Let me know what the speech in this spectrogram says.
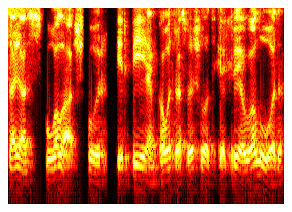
tajās skolās, kur ir pieejama kā otrā svešvaloda tikai krievu valoda,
